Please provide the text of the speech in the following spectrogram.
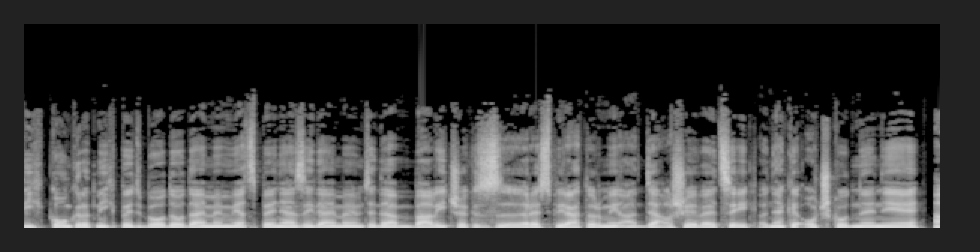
tých konkrétnych 5 bodov, dajme im viac peňazí, dajme im teda balíček s respirátormi a ďalšie veci, nejaké odškodnenie a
